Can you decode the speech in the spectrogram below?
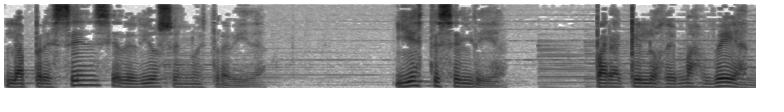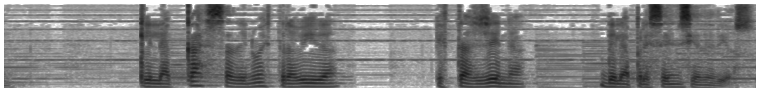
la presencia de Dios en nuestra vida. Y este es el día para que los demás vean que la casa de nuestra vida está llena de la presencia de Dios.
